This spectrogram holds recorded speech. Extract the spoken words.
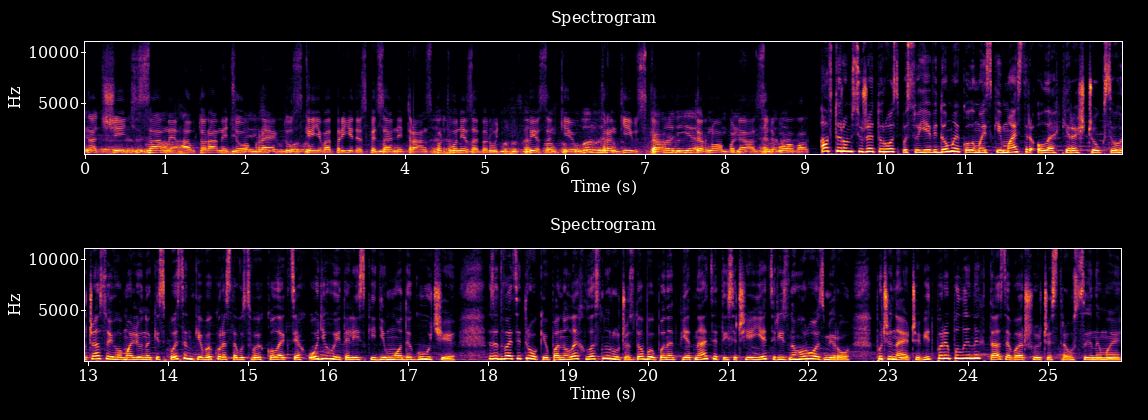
значить, саме авторами цього проекту. З Києва приїде спеціальний транспорт. Вони заберуть писанки Франківська, Тернополя, з Львова. Автором сюжету розпису є відомий коломийський майстер Олег Кіращук. Свого часу його малюнок із писанки використав у своїх колекціях одягу італійський дім моди Гучі. За 20 років пан Олег власноруч оздобив понад 15 тисяч яєць різного розміру, починаючи від перепелиних та завершуючи страусинами.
